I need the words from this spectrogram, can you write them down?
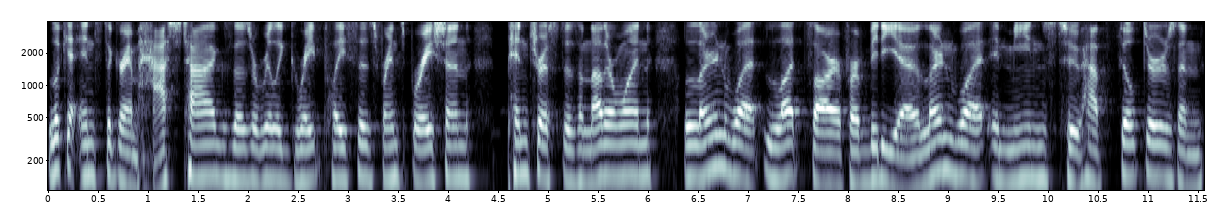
look at Instagram hashtags. Those are really great places for inspiration. Pinterest is another one. Learn what LUTs are for video. Learn what it means to have filters and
